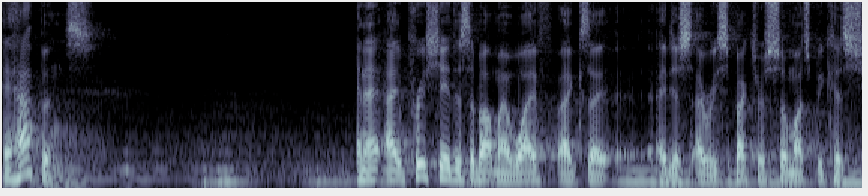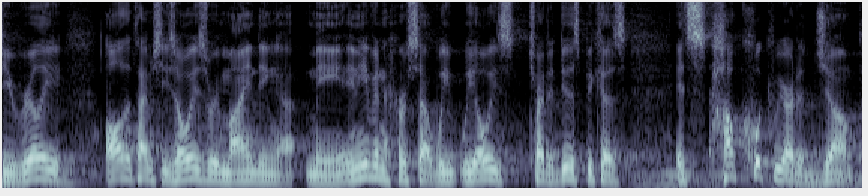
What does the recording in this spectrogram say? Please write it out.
It happens. And I, I, appreciate this about my wife because I, I just I respect her so much because she really all the time she's always reminding uh, me and even herself we, we always try to do this because it's how quick we are to jump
